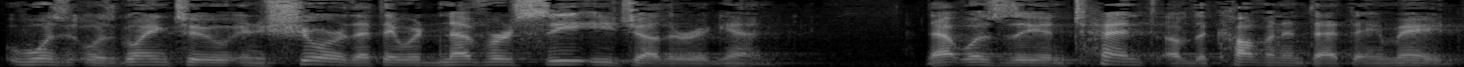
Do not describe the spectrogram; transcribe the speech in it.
was, was going to ensure that they would never see each other again. That was the intent of the covenant that they made.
